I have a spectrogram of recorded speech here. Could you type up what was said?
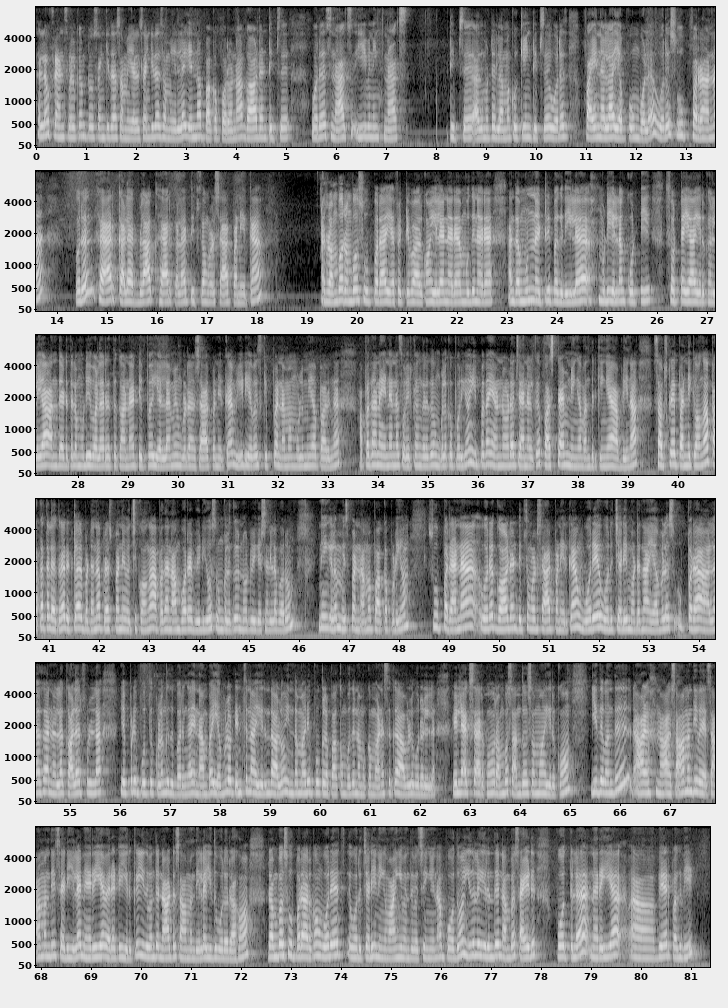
Hello friends welcome to Sangeetha Samayal Sangeetha சமையலில் என்ன பார்க்க போகிறோன்னா கார்டன் டிப்ஸு ஒரு ஸ்நாக்ஸ் ஈவினிங் ஸ்நாக்ஸ் டிப்ஸு அது மட்டும் இல்லாமல் குக்கிங் டிப்ஸு ஒரு ஃபைனலாக எப்பவும் போல் ஒரு சூப்பரான ஒரு hair colour black hair colour tips உங்களோட ஷேர் பண்ணியிருக்கேன். ரொம்ப ரொம்ப சூப்பராக எஃபெக்டிவாக இருக்கும். இளநரை முதுநரை அந்த முன் நெற்றி பகுதியில் முடியெல்லாம் கொட்டி சொட்டையாக இருக்கும் இல்லையா? அந்த இடத்துல முடி வளர்கிறதுக்கான டிப்பு எல்லாமே உங்களோட நான் ஷேர் பண்ணியிருக்கேன். வீடியோவை ஸ்கிப் பண்ணாமல் முழுமையாக பாருங்கள் அப்போ தான் நான் என்னென்ன சொல்லியிருக்கேங்கிறது உங்களுக்கு புரியும். இப்போ தான் என்னோட சேனலுக்கு ஃபஸ்ட் டைம் நீங்கள் வந்திருக்கீங்க அப்படின்னா சப்ஸ்கிரைப் பண்ணிக்கோங்க. பக்கத்தில் இருக்கிற ரெட் கலர் பட்டனை ப்ரெஸ் பண்ணி வச்சுக்கோங்க. அப்போ தான் நான் போடுற வீடியோஸ் உங்களுக்கு நோட்டிஃபிகேஷனில் வரும். நீங்களும் மிஸ் பண்ணாமல் பார்க்க முடியும். சூப்பரான ஒரு கார்டன் டிப்ஸ் உங்களோட ஷேர் பண்ணியிருக்கேன். ஒரே ஒரு செடி மட்டும்தான். எவ்வளோ சூப்பராக அழகாக நல்லா கலர்ஃபுல்லாக எப்படி பூத்து குலுங்குது பாருங்கள் நம்ம எவ்வளோ டென்ஷனாக இருந்தாலும் இந்த மாதிரி பூக்களை பார்க்கும்போது நமக்கு மனசுக்கு அவ்வளோ ஒரு ரிலாக்ஸாக இருக்கும். ரொம்ப சந்தோஷமாக இருக்கும். இது வந்து நான் சாமந்தி சாமந்தி செடியில் நிறைய வெரைட்டி இருக்குது இது வந்து நாட்டு சாமந்தியில் இது ஒரு ரகம். ரொம்ப சூப்பராக இருக்கும். ஒரே ஒரு செடி நீங்கள் வாங்கி வந்து வச்சிங்கன்னா போதும். இதில் இருந்து நம்ம சைடு போத்தில் நிறைய வேர் பகுதி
